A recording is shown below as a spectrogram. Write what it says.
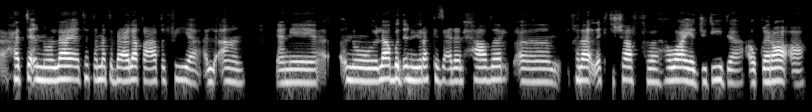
حتى إنه لا تتمتع بعلاقة عاطفية الآن. يعني إنه لابد إنه يركز على الحاضر خلال اكتشاف هواية جديدة أو قراءة.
